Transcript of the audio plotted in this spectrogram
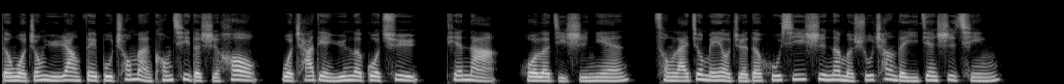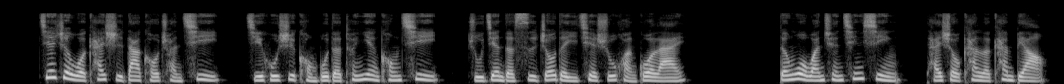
等我终于让肺部充满空气的时候，我差点晕了过去！天哪，活了几十年，从来就没有觉得呼吸是那么舒畅的一件事情。接着，我开始大口喘气，几乎是恐怖的吞咽空气。逐渐的，四周的一切舒缓过来。等我完全清醒，抬手看了看表，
